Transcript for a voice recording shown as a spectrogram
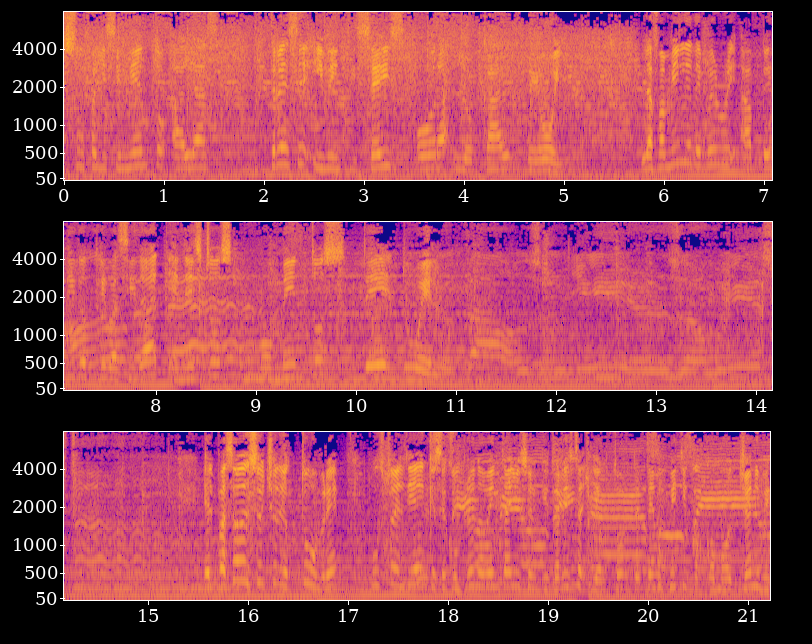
su fallecimiento a las 13 y 26 hora local de hoy. La familia de Berry ha pedido privacidad en estos momentos de duelo. El pasado 18 de octubre, justo el día en que se cumplió 90 años el guitarrista y autor de temas míticos como Johnny B.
